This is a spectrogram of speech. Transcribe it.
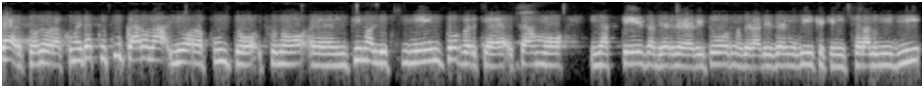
Certo, allora come hai detto tu Carola, io appunto sono eh, in pieno allestimento perché siamo in attesa del ritorno della Design Week che inizierà lunedì,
